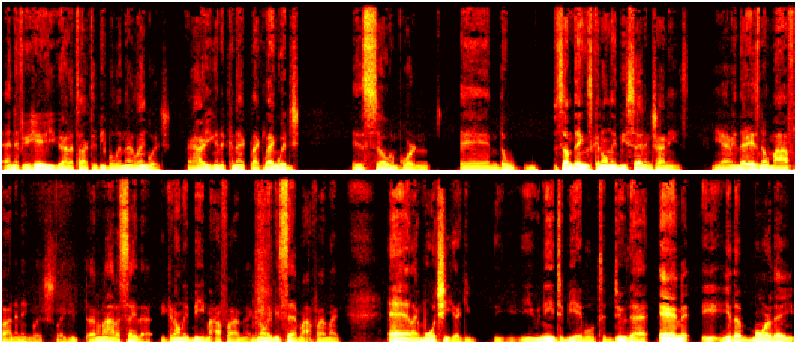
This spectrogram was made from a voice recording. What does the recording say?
And if you're here, you got to talk to people in their language. Like how are you going to connect? Like language is so important, and the some things can only be said in Chinese. Yeah, I mean there is no mafan in English. Like you, I don't know how to say that. You can only be mafan. It can only be said mafan. Like and like mochi. Like you you need to be able to do that. And you, the more they,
